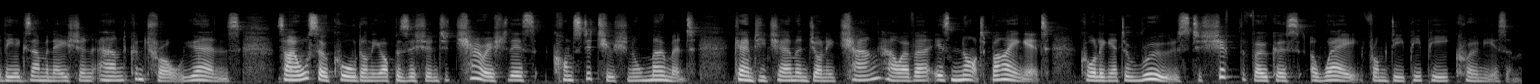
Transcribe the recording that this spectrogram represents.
the examination and control yuans. Tsai also called on the opposition to cherish this constitutional moment. KMT Chairman Johnny Chiang, however, is not buying it, calling it a ruse to shift the focus away from DPP cronyism.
